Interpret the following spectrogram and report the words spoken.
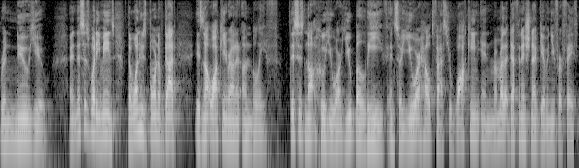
renew you. And this is what he means. The one who's born of God is not walking around in unbelief. This is not who you are. You believe, and so you are held fast. You're walking in, remember that definition I've given you for faith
